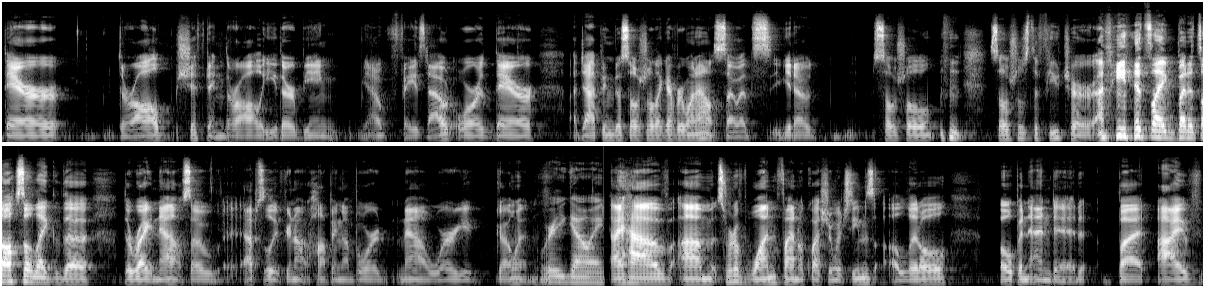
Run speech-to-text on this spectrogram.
they're they're all shifting. They're all either being you know phased out or they're adapting to social like everyone else. So it's you know social social's the future. I mean it's like but it's also like the the right now. So absolutely if you're not hopping on board now, where are you going? Where are you going? I have um, sort of one final question, which seems a little open ended, but I've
